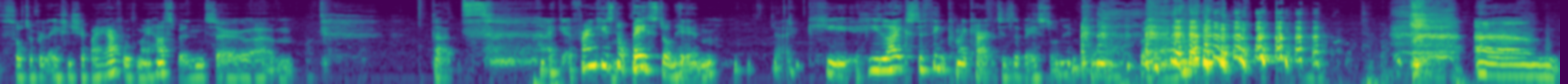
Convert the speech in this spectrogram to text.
sort of relationship I have with my husband. So. um that's get, Frankie's not based on him. No. He he likes to think my characters are based on him. But, um, um,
